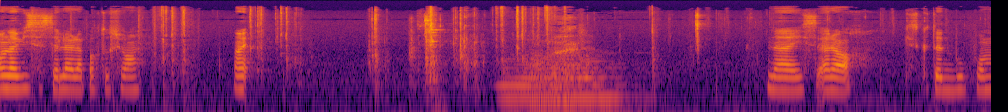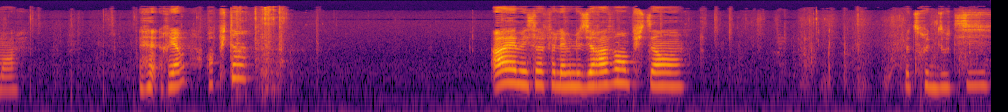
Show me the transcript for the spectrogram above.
À mon avis, c'est celle-là la porte au surin. Ouais. Nice. Alors, qu'est-ce que t'as de beau pour moi? Rien? Oh putain Ah ouais, mais ça fallait me le dire avant, putain. Le truc d'outils.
